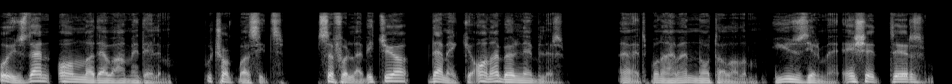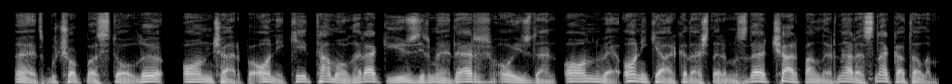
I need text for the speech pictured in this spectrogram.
Bu yüzden 10 ile devam edelim. Bu çok basit. 0 ile bitiyor, demek ki 10'a bölünebilir. Evet, bunu hemen not alalım. 120 eşittir, evet bu çok basit oldu. 10 çarpı 12 tam olarak 120 eder. O yüzden 10 ve 12 arkadaşlarımızı da çarpanların arasına katalım.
